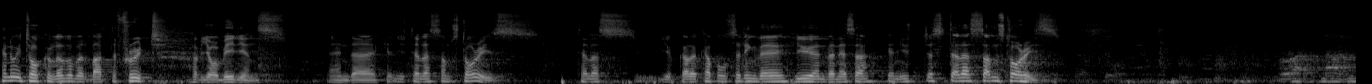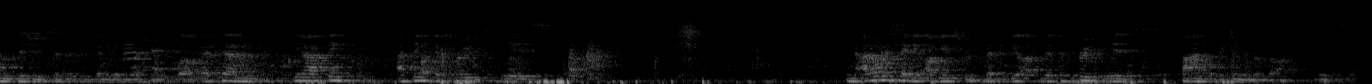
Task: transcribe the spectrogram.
Can we talk a little bit about the fruit of your obedience? And uh, can you tell us some stories? Tell us, you've got a couple sitting there, Hugh and Vanessa. Can you just tell us some stories? All right, now I do need tissues because this is going to get emotional as well. But, um, you know, I think, I think the fruit is, you know, I don't want to say the obvious fruit, but the, the, the fruit is signs of the kingdom of God. It's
